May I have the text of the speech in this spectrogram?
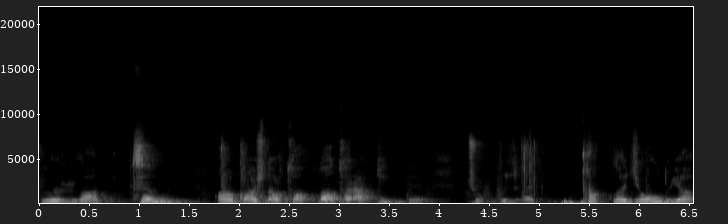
Fırlattım. Arkadaşlar takla atarak gitti. Çok güzel taklacı oldu ya.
